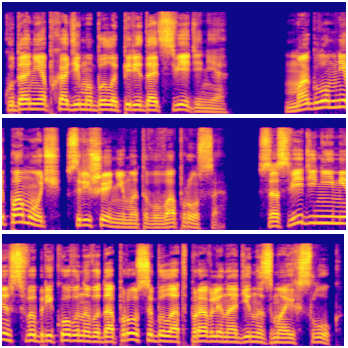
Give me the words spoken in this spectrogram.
куда необходимо было передать сведения, могло мне помочь с решением этого вопроса. Со сведениями сфабрикованного допроса был отправлен один из моих слуг.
